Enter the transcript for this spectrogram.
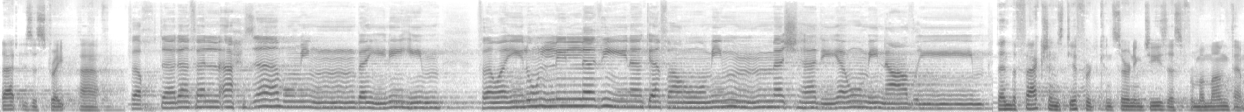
That is a straight path. فاختلف الأحزاب من بينهم فويل للذين كفروا من مشهد يوم عظيم Then the factions differed concerning Jesus from among them.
